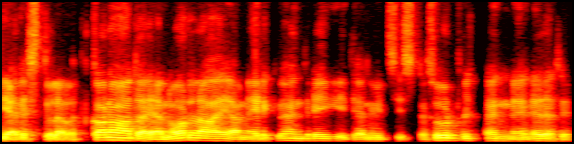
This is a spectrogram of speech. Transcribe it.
järjest tulevad Kanada ja Norra ja Ameerika Ühendriigid ja nüüd siis ka Suurbritannia ja nii edasi.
